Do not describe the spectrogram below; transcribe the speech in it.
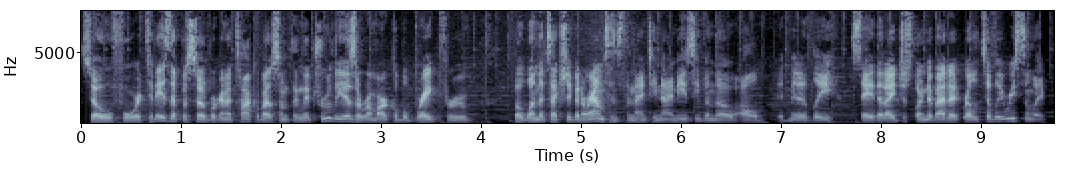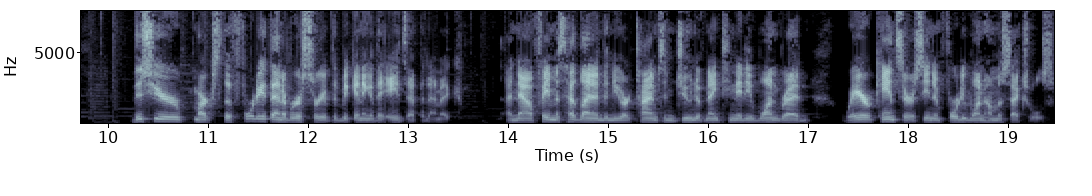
So, for today's episode, we're going to talk about something that truly is a remarkable breakthrough, but one that's actually been around since the 1990s, even though I'll admittedly say that I just learned about it relatively recently. This year marks the 40th anniversary of the beginning of the AIDS epidemic. A now famous headline in the New York Times in June of 1981 read, Rare cancer seen in 41 homosexuals.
